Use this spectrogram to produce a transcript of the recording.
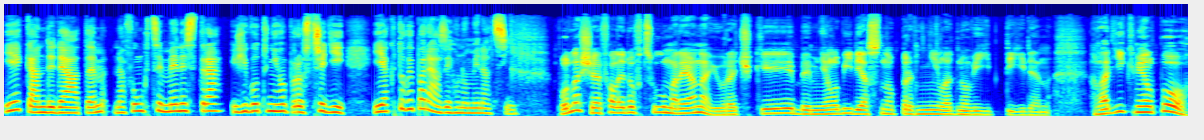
je kandidátem na funkci ministra životního prostředí. Jak to vypadá s jeho nominací? Podle šéfa lidovců Mariana Jurečky by mělo být jasno první lednový týden. Hladík měl po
